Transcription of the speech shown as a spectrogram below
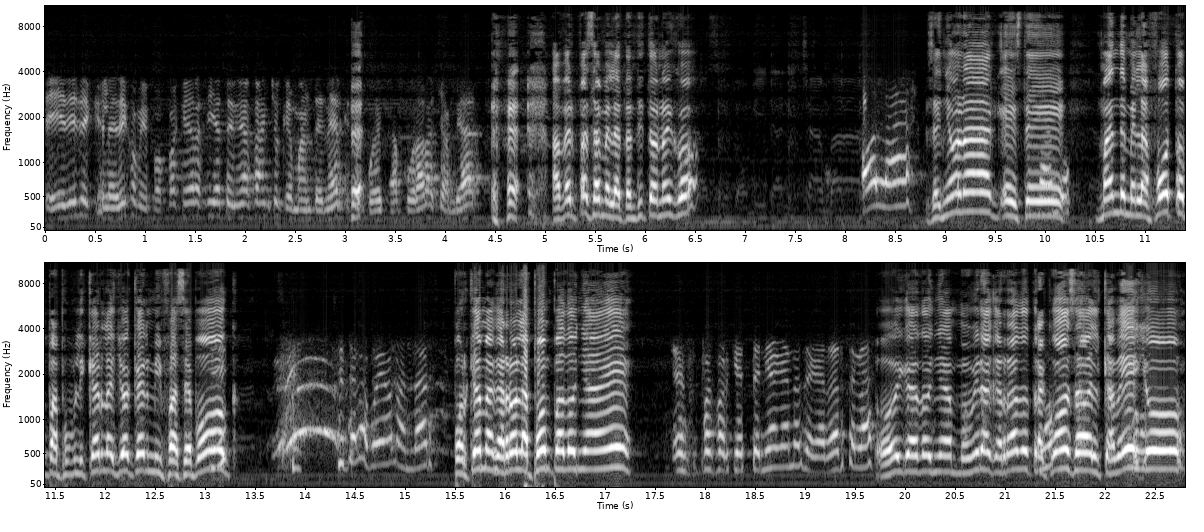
Sí, dice que le dijo a mi papá que ahora sí ya tenía Sancho que mantener, que se puede apurar a chambear. A ver, pásamela tantito, ¿no, hijo? Hola. Señora, este, mándeme la foto para publicarla yo acá en mi Facebook. Sí te la voy a mandar. ¿Por qué me agarró la pompa, doña, eh? Eh, pues porque tenía ganas de agarrársela. Oiga, doña, me hubiera agarrado otra cosa, el cabello.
